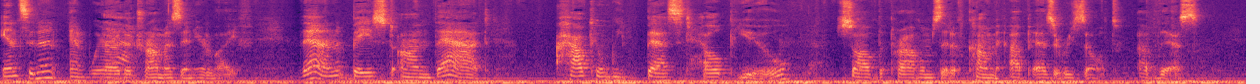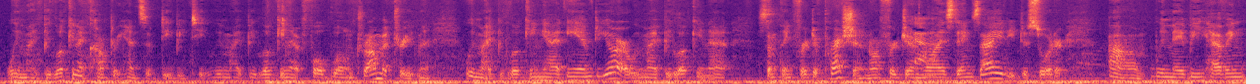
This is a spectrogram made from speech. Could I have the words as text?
incident? And where are the traumas in your life? Then, based on that, how can we best help you solve the problems that have come up as a result of this? We might be looking at comprehensive DBT. We might be looking at full blown trauma treatment. We might be looking at EMDR. We might be looking at something for depression or for generalized anxiety disorder. Um, we may be having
